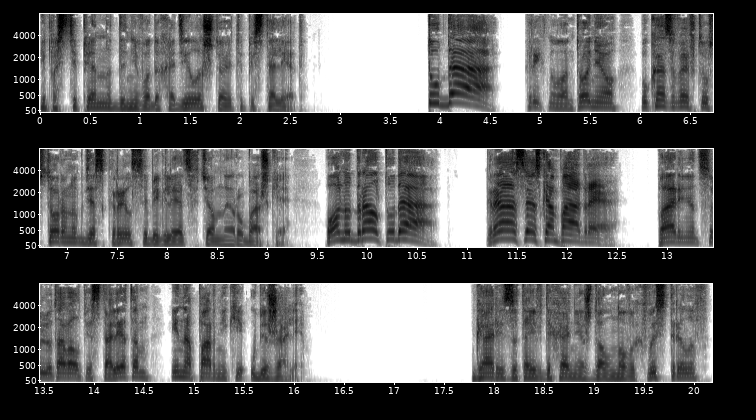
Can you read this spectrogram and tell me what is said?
и постепенно до него доходило, что это пистолет. «Туда!» — крикнул Антонио, указывая в ту сторону, где скрылся беглец в темной рубашке. «Он удрал туда! Грасес, компадре!» Парень отсалютовал пистолетом, и напарники убежали. Гарри, затаив дыхание, ждал новых выстрелов,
